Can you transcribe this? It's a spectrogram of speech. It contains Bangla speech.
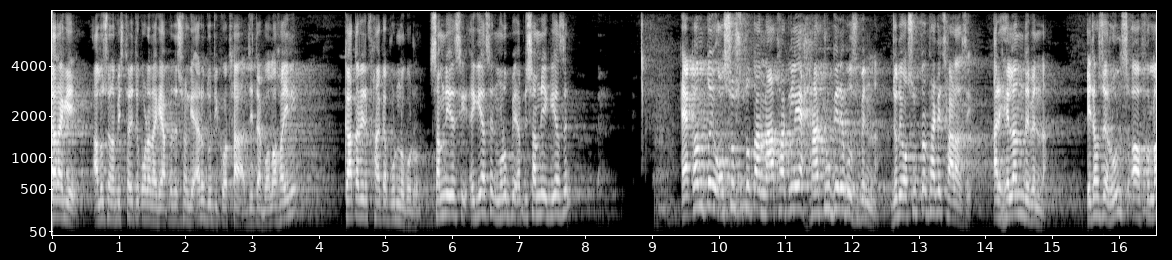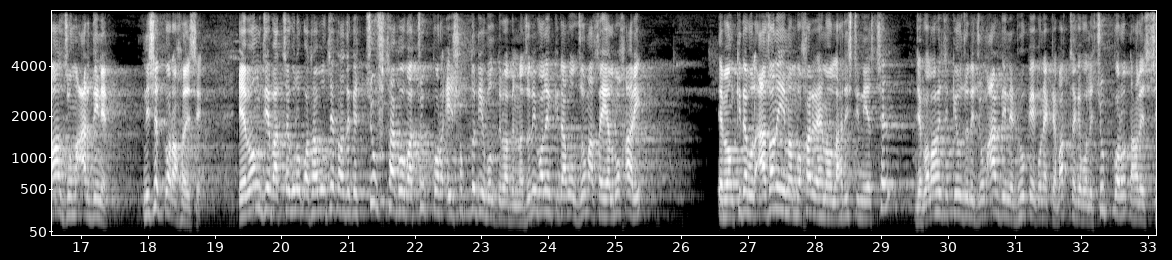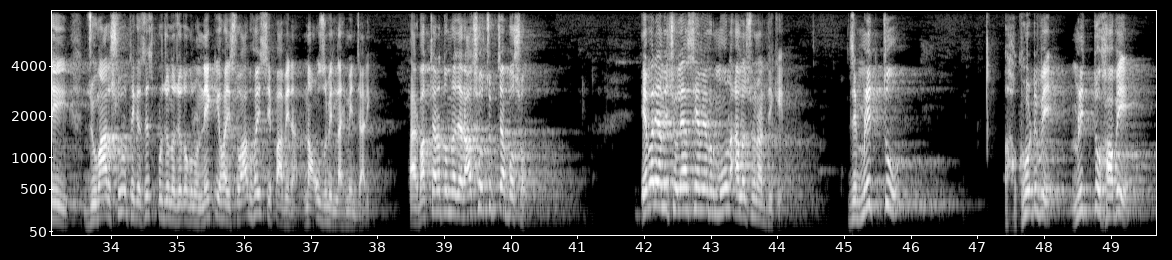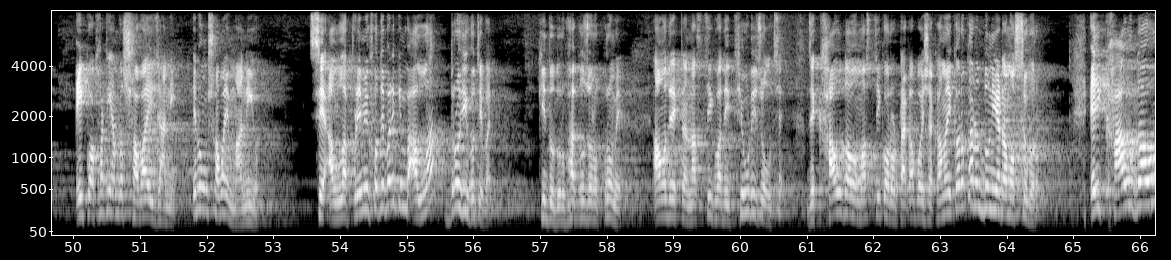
তার আগে আলোচনা বিস্তারিত করার আগে আপনাদের সঙ্গে আরও দুটি কথা যেটা বলা হয়নি। কাতারের ফাঁকা পূর্ণ করুন। সামনে এগিয়ে আসেন। মুরব্বী, আপনি সামনে এগিয়ে আসেন। একান্তই অসুস্থতা না থাকলে হাঁটু গেড়ে বসবেন না। যদি অসুস্থতা থাকে, ছাড় আছে। আর হেলান দেবেন না। এটা হচ্ছে রুলস অফ ল জুমার দিনের। নিষেধ করা হয়েছে। এবং যে বাচ্চাগুলো কথা বলছে, তাদেরকে চুপ থাকো বা চুপ করো এই শব্দটিও বলতে পারবেন না। যদি বলেন কিতাবুল জমা সাইয়াল বখারি এবং কিতাবুল আজানে ইমাম বখারি রহমাল্লাহ হাদিসটি নিয়ে এসছেন যে বলা হয়েছে, কেউ যদি জুমার দিনে ঢুকে কোনো একটা বাচ্চাকে বলে, চুপ করো, তাহলে সেই জুমার শুরু থেকে শেষ পর্যন্ত যতগুলো নেকি হয়, সোয়াব হয়, সে পাবে না। না ওজবিল্লাহ মিন জারি আর বাচ্চারা, তোমরা যারা আছো, চুপচাপ বসো। এবারে আমি চলে আসি, আমি আমার মূল আলোচনার দিকে। যে মৃত্যু ঘটবে, মৃত্যু হবে, এই কথাটি আমরা সবাই জানি এবং সবাই মানিও। সে আল্লাহ প্রেমিক হতে পারে কিংবা আল্লাহ দ্রোহী হতে পারে। কিন্তু দুর্ভাগ্যজনক ক্রমে আমাদের একটা নাস্তিকবাদী থিওরি চলছে যে খাও দাও, মাস্তি করো, টাকা পয়সা কামাই করো, কারণ দুনিয়াটা মস্ত বড়। এই খাও দাও,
